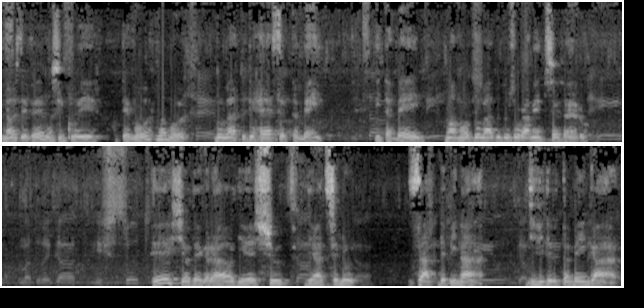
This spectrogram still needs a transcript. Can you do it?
Nós devemos incluir o temor no amor, do lado de Hesed também, e também no amor do lado do julgamento severo. Este é o degrau de Eshut de Atzilut, Zat de Binah, dividido também em Gar,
